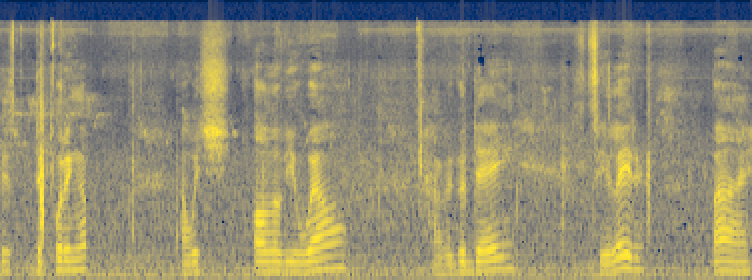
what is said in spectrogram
they're putting up. I wish all of you well. Have a good day. See you later. Bye.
